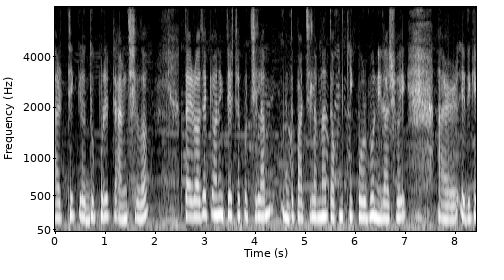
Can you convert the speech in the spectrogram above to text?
আর ঠিক দুপুরের টাইম ছিল। তাই রজাকে অনেক চেষ্টা করছিলাম, কিন্তু পারছিলাম না, তখন কি করব, নিরাশ হয়ে আর এদিকে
